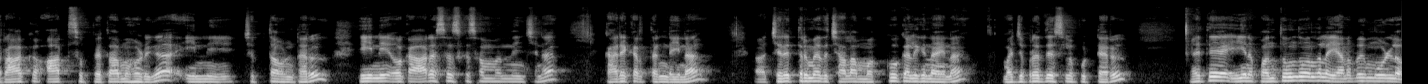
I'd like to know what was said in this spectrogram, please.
రాక్ ఆర్ట్స్ పితామహుడిగా ఈయన్ని చెప్తా ఉంటారు. ఈయన ఒక ఆర్ఎస్ఎస్ కాంగ్రెస్కి సంబంధించిన కార్యకర్త అండి ఈయన ఆ, చరిత్ర మీద చాలా మక్కువ కలిగిన ఆయన మధ్యప్రదేశ్లో పుట్టారు. అయితే ఈయన పంతొమ్మిది వందల ఎనభై మూడులో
